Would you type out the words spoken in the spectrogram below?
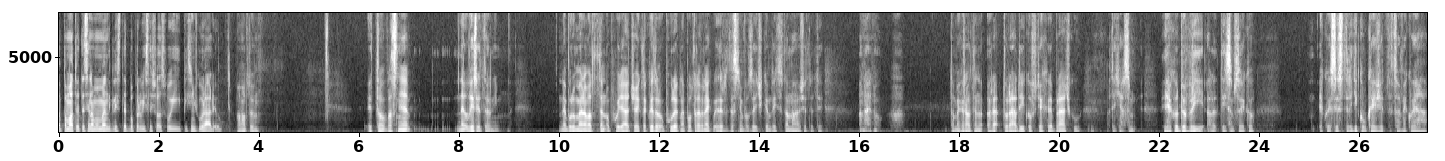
eh, pamatujete si na moment, kdy jste poprvé slyšel svoji písničku v rádiu? Pamatuju. Je to vlastně neuvěřitelný. Nebudu jmenovat ten obchodáček, takový ten obchůdek na potraviny, jak jdete s tím vozečkem, teď se tam hážete ty. A najednou, tam jak hrál ten, to rádíko v těch repráčků. A teď já jsem jako dobrý, ale teď jsem se jako, jako jestli si ty lidi koukají, že to jsem jako já,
